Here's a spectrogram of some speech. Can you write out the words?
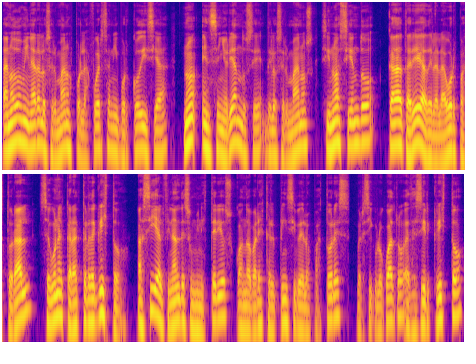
a no dominar a los hermanos por la fuerza ni por codicia, no enseñoreándose de los hermanos, sino haciendo cada tarea de la labor pastoral según el carácter de Cristo. Así, al final de sus ministerios, cuando aparezca el príncipe de los pastores, versículo 4, es decir, Cristo,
